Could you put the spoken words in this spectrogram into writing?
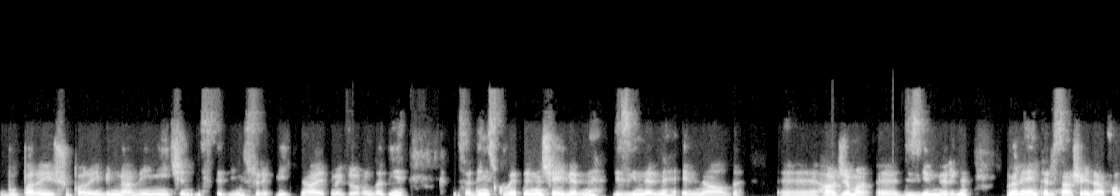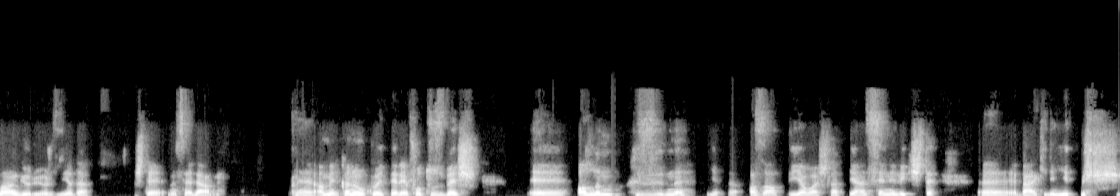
bu parayı, şu parayı bilmem neyi niçin istediğini sürekli ikna etmek zorunda diye. Mesela deniz kuvvetlerinin şeylerini, dizginlerini eline aldı. E, harcama e, dizginlerini. Böyle enteresan şeyler falan görüyoruz. Ya da işte mesela e, Amerikan Hava Kuvvetleri F-35 e, alım hızını azalttı, yavaşlattı. Yani senelik işte e, belki de 70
